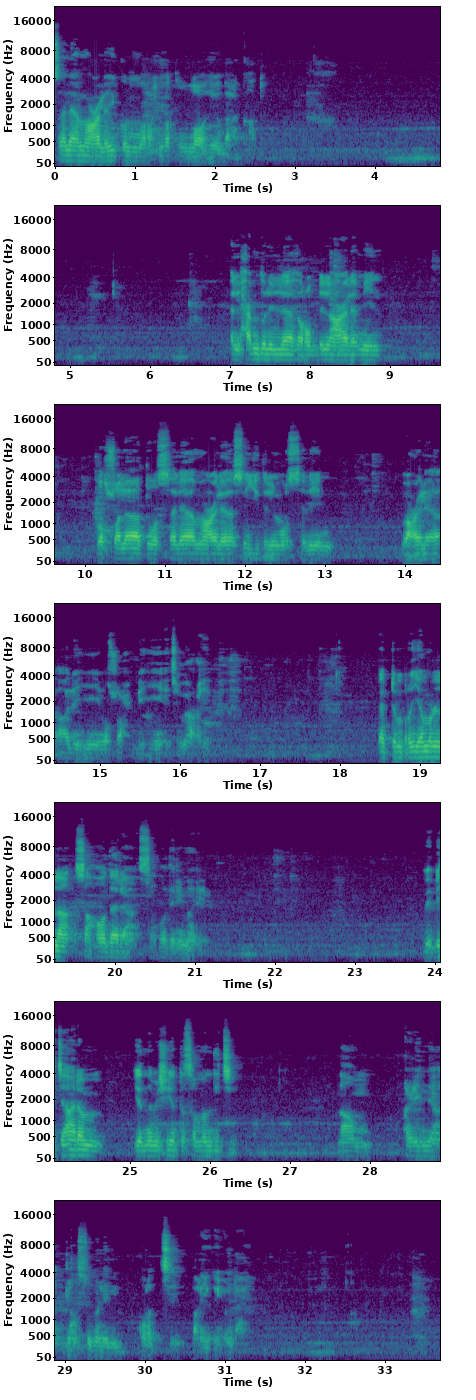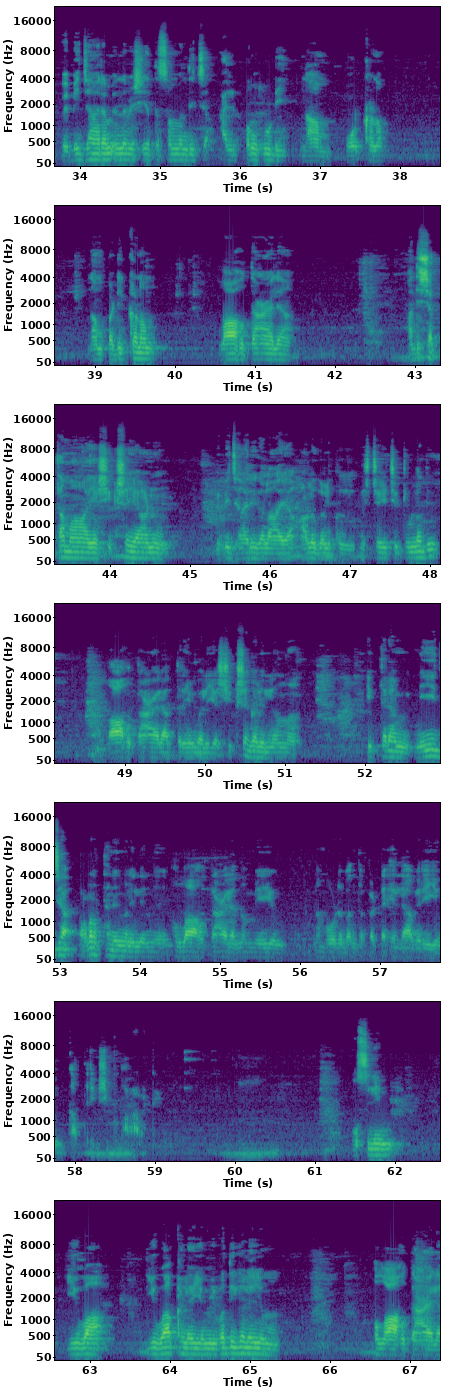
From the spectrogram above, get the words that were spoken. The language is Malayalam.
السلام عليكم ورحمة الله وبركاته الحمد لله رب العالمين والصلاة والسلام على سيد المرسلين وعلى آله وصحبه أجمعين ഏറ്റവും പ്രിയമുള്ള സഹോദര സഹോദരിമാരെ വ്യഭിചാരം എന്ന വിഷയത്തെ സംബന്ധിച്ച് നാം കഴിഞ്ഞ ക്ലാസ്സുകളിൽ കുറച്ച് പറയുകയുണ്ടായി. വ്യഭിചാരം എന്ന വിഷയത്തെ സംബന്ധിച്ച് അല്പം കൂടി നാം ഓർക്കണം. നാം പഠിക്കണം. തആല അതിശക്തമായ ശിക്ഷയാണ് വ്യഭിചാരികളായ ആളുകൾക്ക് നിശ്ചയിച്ചിട്ടുള്ളത്. തആല അത്രയും വലിയ ശിക്ഷകളിൽ നിന്ന് ഇത്തരം നീച പ്രവർത്തനങ്ങളിൽ നിന്ന് അള്ളാഹു താല നമ്മെയും നമ്മോട് ബന്ധപ്പെട്ട എല്ലാവരെയും കാത്തുരക്ഷിക്കുമാറാവട്ടെ. മുസ്ലിം യുവ യുവാക്കളെയും യുവതികളെയും അള്ളാഹു തആല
